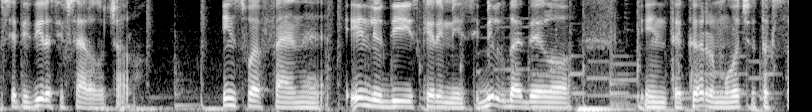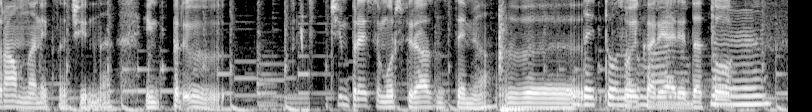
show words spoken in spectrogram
se ti zdi, da si vse razočaral. In svoje fane, in ljudi, s katerimi si bil kdaj delo, in te kar mogoče tako sram na nek način. Ne. In Pre, čim prej se moraš sprijazniti s tem, ja, v svoji normalno. karieri, da to mm.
